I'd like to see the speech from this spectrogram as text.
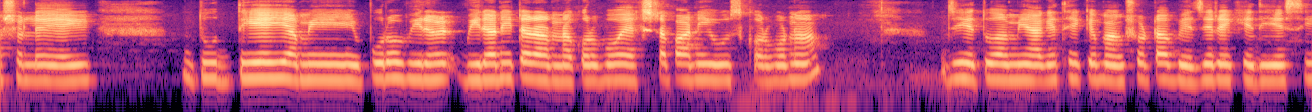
আসলে এই দুধ দিয়েই আমি পুরো বিরিয়ানিটা রান্না করব। এক্সট্রা পানি ইউজ করব না। যেহেতু আমি আগে থেকে মাংসটা ভেজে রেখে দিয়েছি,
